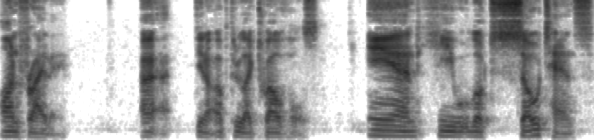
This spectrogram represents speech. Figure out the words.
on Friday, uh, you know, up through like 12 holes. And he looked so tense.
